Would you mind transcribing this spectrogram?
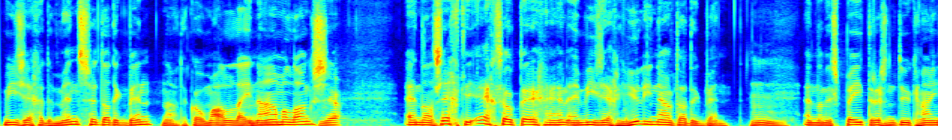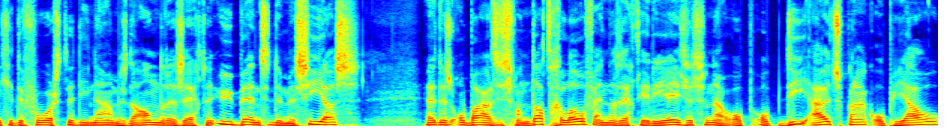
Wie zeggen de mensen dat ik ben? Nou, er komen allerlei mm. namen langs. Ja. En dan zegt hij echt zo tegen hen: En wie zeggen jullie nou dat ik ben? Hmm. En dan is Petrus natuurlijk Haantje de voorste die namens de anderen zegt: U bent de Messias. Dus op basis van dat geloof, en dan zegt de Heer Jezus: Nou, op, op die uitspraak, op jou,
